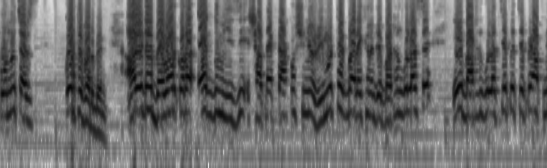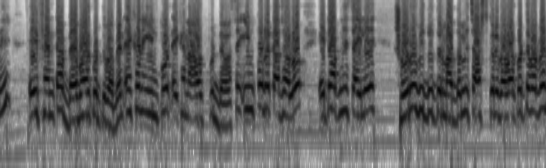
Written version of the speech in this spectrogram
ফোনও চার্জ করতে পারবেন। আর এটা ব্যবহার করা একদম ইজি সাথে একটা আকর্ষণীয় রিমোট থাকবে, আর এখানে যে বাটনগুলো আছে, এই বাটনগুলো চেপে চেপে আপনি এই ফ্যানটা ব্যবহার করতে পারবেন। এখানে ইনপুট এখানে আউটপুট দেওয়া আছে। ইনপুটের কাজ হলো, এটা আপনি চাইলে সৌর বিদ্যুতের মাধ্যমে চার্জ করে ব্যবহার করতে পারবেন।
